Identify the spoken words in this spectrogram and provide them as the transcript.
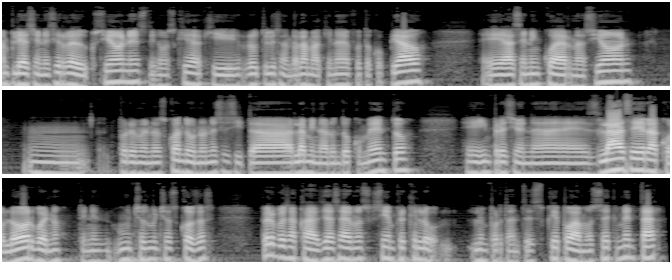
ampliaciones y reducciones, digamos que aquí reutilizando la máquina de fotocopiado, eh, hacen encuadernación, mm, por lo menos cuando uno necesita laminar un documento, eh, impresiones láser, a color, bueno, tienen muchas, muchas cosas, pero pues acá ya sabemos siempre que lo, lo importante es que podamos segmentar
